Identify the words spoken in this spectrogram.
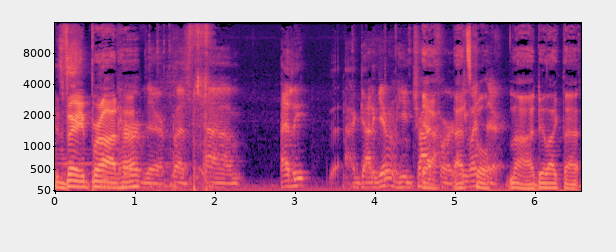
It's very broad, huh? there, but um, at least I gotta give him. He tried Yeah, for it. that's he went cool. there. No, I do like that.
